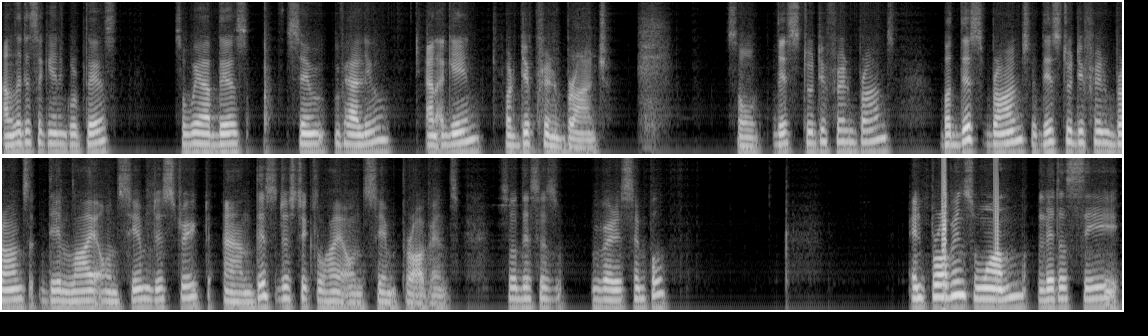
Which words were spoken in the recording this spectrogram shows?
And let us again group this. So we have this same value and again for different branch. So this two different branch but this branch these two different branch they lie on same district and this district lie on same province. So this is very simple. In province 1 let us see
